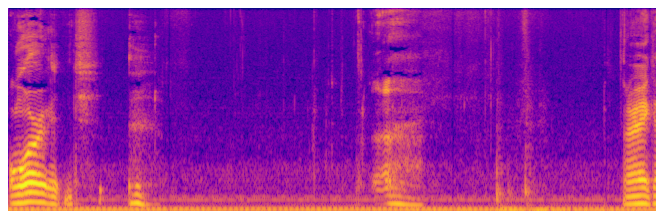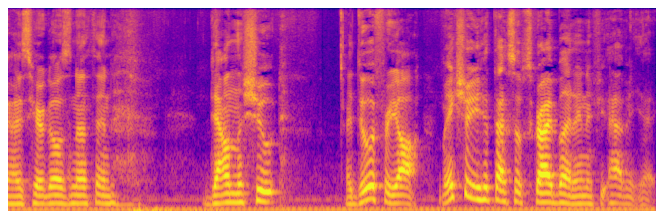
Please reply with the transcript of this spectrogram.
orange. All right, guys, here goes nothing. Down the chute. I do it for y'all. Make sure you hit that subscribe button if you haven't yet.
